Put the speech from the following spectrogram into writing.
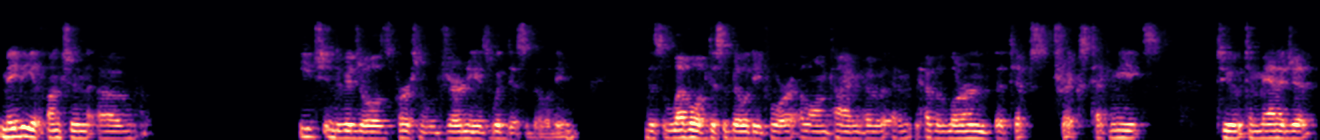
maybe a function of each individual's personal journeys with disability. This level of disability for a long time have, have learned the tips, tricks, techniques to to manage it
